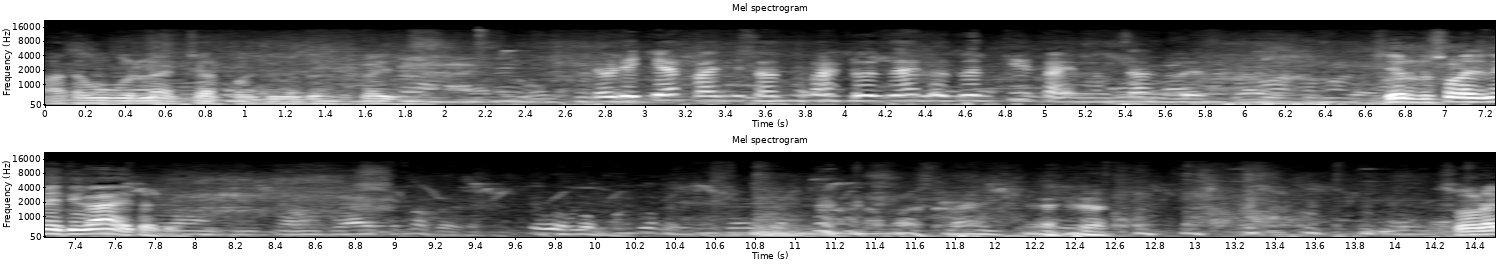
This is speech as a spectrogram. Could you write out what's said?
आता उघडला आहे चार पाच दिवस झाले काय नाही. चार पाच दिवसात प्लास्टर झालं तर ठीक आहे मग चांगलं. शरीर सोडायचं नाही ते काय आहे का ते? सोडा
